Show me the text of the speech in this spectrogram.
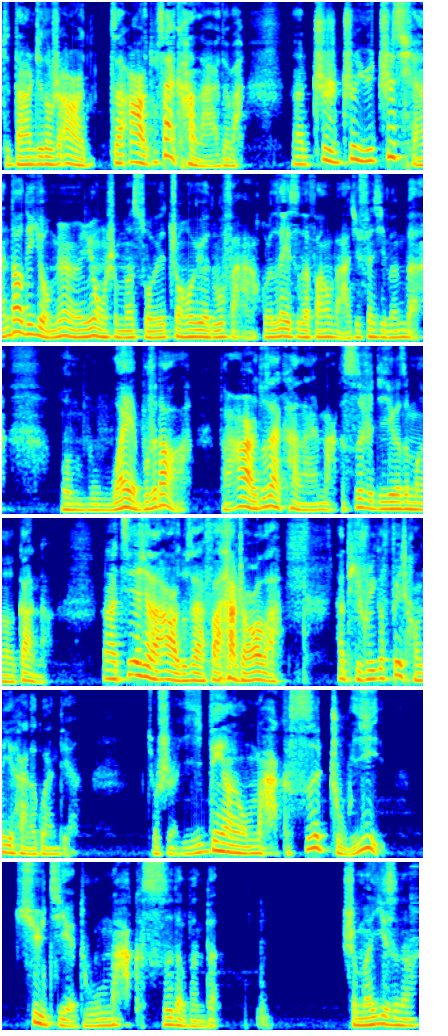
这当然，这都是阿尔在阿尔都塞看来，对吧？嗯，至至于之前到底有没有人用什么所谓症候阅读法或者类似的方法去分析文本，我我也不知道啊。反正阿尔都塞看来，马克思是第一个这么干的。那接下来阿尔都塞发大招了，他提出一个非常厉害的观点，就是一定要用马克思主义。去解读马克思的文本，什么意思呢？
